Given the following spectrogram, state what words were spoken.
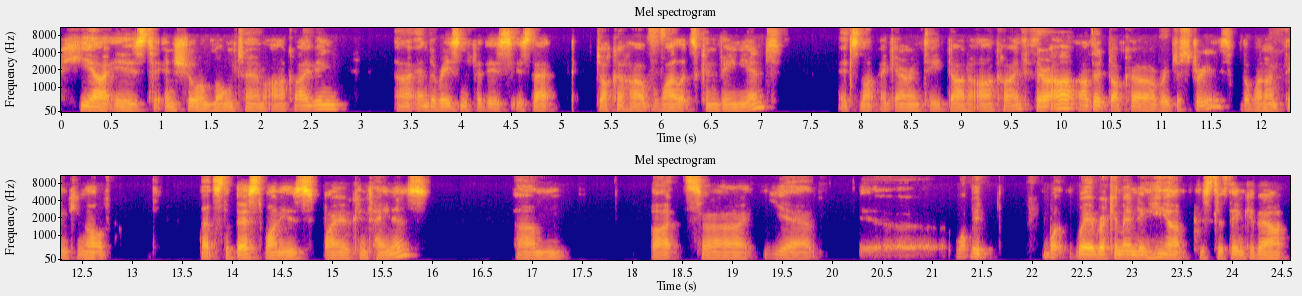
here is to ensure long-term archiving. Uh, and the reason for this is that Docker Hub, while it's convenient, it's not a guaranteed data archive. There are other Docker registries. The one I'm thinking of, that's the best one is Biocontainers. Um, but uh, yeah, uh, what we what we're recommending here is to think about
